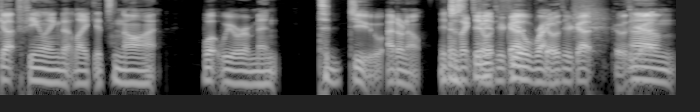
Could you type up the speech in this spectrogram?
gut feeling that like it's not what we were meant to do. I don't know. It It's just like go didn't with your feel gut. right. Go with your gut. Go with your gut. um,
